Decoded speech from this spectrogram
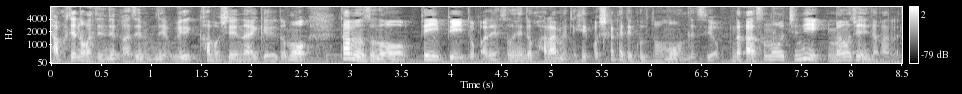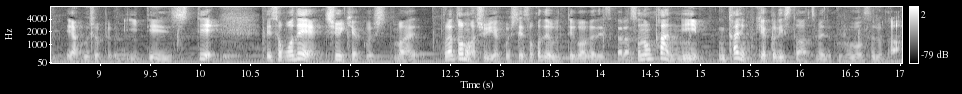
楽天の方が全然風ね上かもしれないけれども多分その PayPay とかねその辺と絡めて結構仕掛けてくると思うんですよ。だからそのうちに今のうちにだから Yahoo! ショッピングに移転してでそこで集客し、まあ、プラットフォームが集客してそこで売っていくわけですからその間にいかに顧客リストを集める工夫をするか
